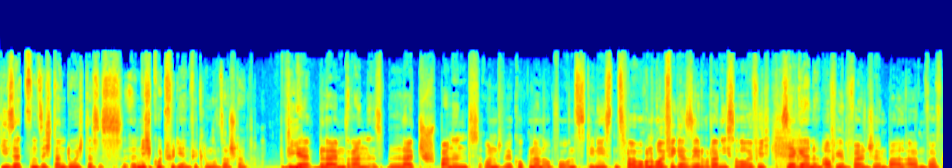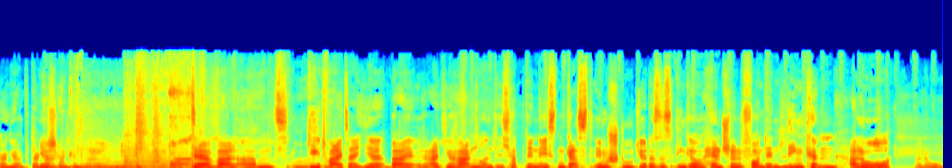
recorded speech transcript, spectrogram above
die setzen sich dann durch. Das ist nicht gut für die Entwicklung unserer Stadt. Wir bleiben dran, es bleibt spannend und wir gucken dann, ob wir uns die nächsten zwei Wochen häufiger sehen oder nicht so häufig. Sehr gerne. Auf jeden Fall einen schönen Wahlabend, Wolfgang Jörg. Dankeschön. Ja, danke. Der Wahlabend geht weiter hier bei Radio Hang und ich habe den nächsten Gast im Studio. Das ist Ingo Henschel von den Linken. Hallo. Hallo.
